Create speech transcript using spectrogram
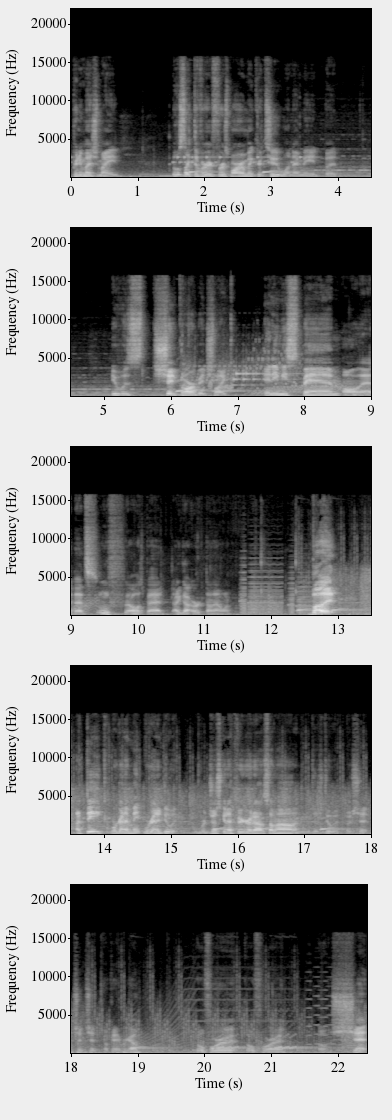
pretty much my... It was like the very first Mario Maker 2 one I made, but... It was shit garbage, like... Enemy spam, all that. That's... Oof, that was bad. I got irked on that one. But I think we're gonna make we're gonna do it. We're just gonna figure it out somehow and just do it. Oh shit, shit, shit. Okay, here we go. Go for it, go for it. Oh shit.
